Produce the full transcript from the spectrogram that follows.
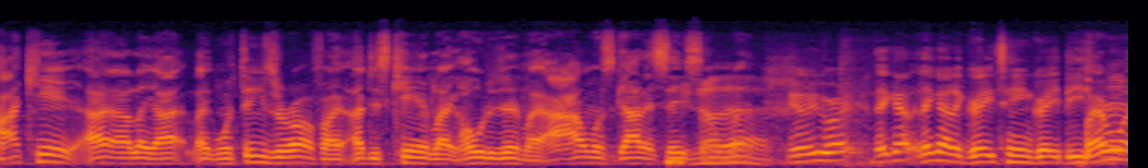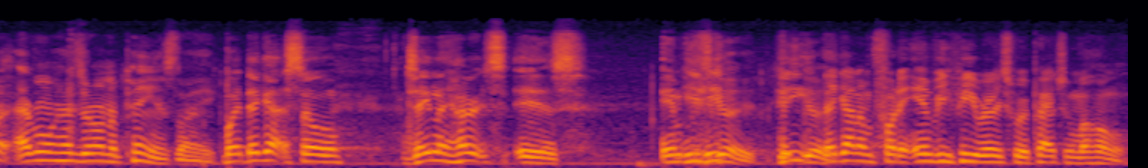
I can't. I, I like. I like when things are off. I, I just can't like hold it in. Like I almost gotta say you something. Like, yeah, you're right. They got. They got a great team, great defense. But everyone, everyone has their own opinions. Like, but they got so. Jalen Hurts is. He's he, good. He's he, good. They got him for the MVP race with Patrick Mahomes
